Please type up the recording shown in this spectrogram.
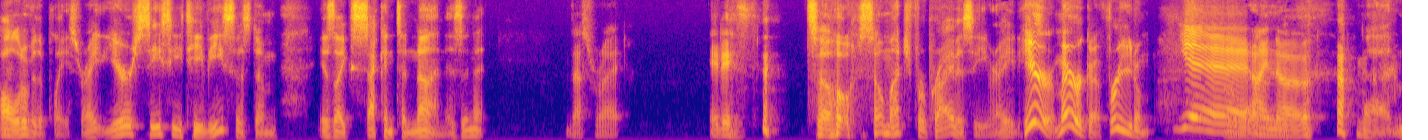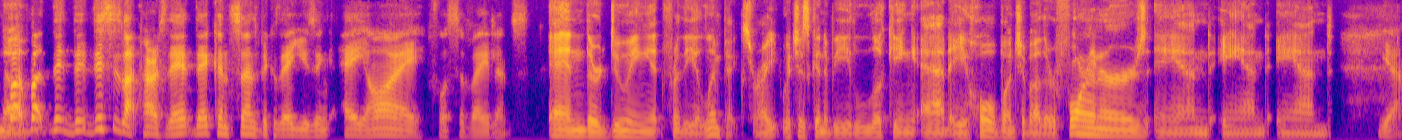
all over the place, right? Your CCTV system is like second to none, isn't it? That's right. It is. So so much for privacy, right? Here, America, freedom. yeah, I know. Uh, no, But but th- th- this is like Paris. They're they're concerns because they're using AI for surveillance. And they're doing it for the Olympics, right? Which is going to be looking at a whole bunch of other foreigners and and and Yeah.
